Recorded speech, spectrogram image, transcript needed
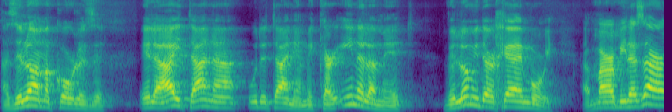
אז זה לא המקור לזה, אלא היי תנא ודתניא, מקראין על המת ולא מדרכי האמורי. אמר רבי אלעזר,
